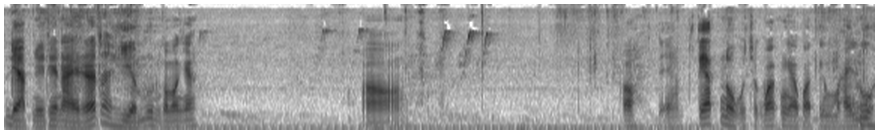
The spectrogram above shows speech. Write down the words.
đẹp như thế này rất là hiếm luôn các bác nhé đó. Rồi, để em test nổ cho các bác nghe qua tiếng máy luôn.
